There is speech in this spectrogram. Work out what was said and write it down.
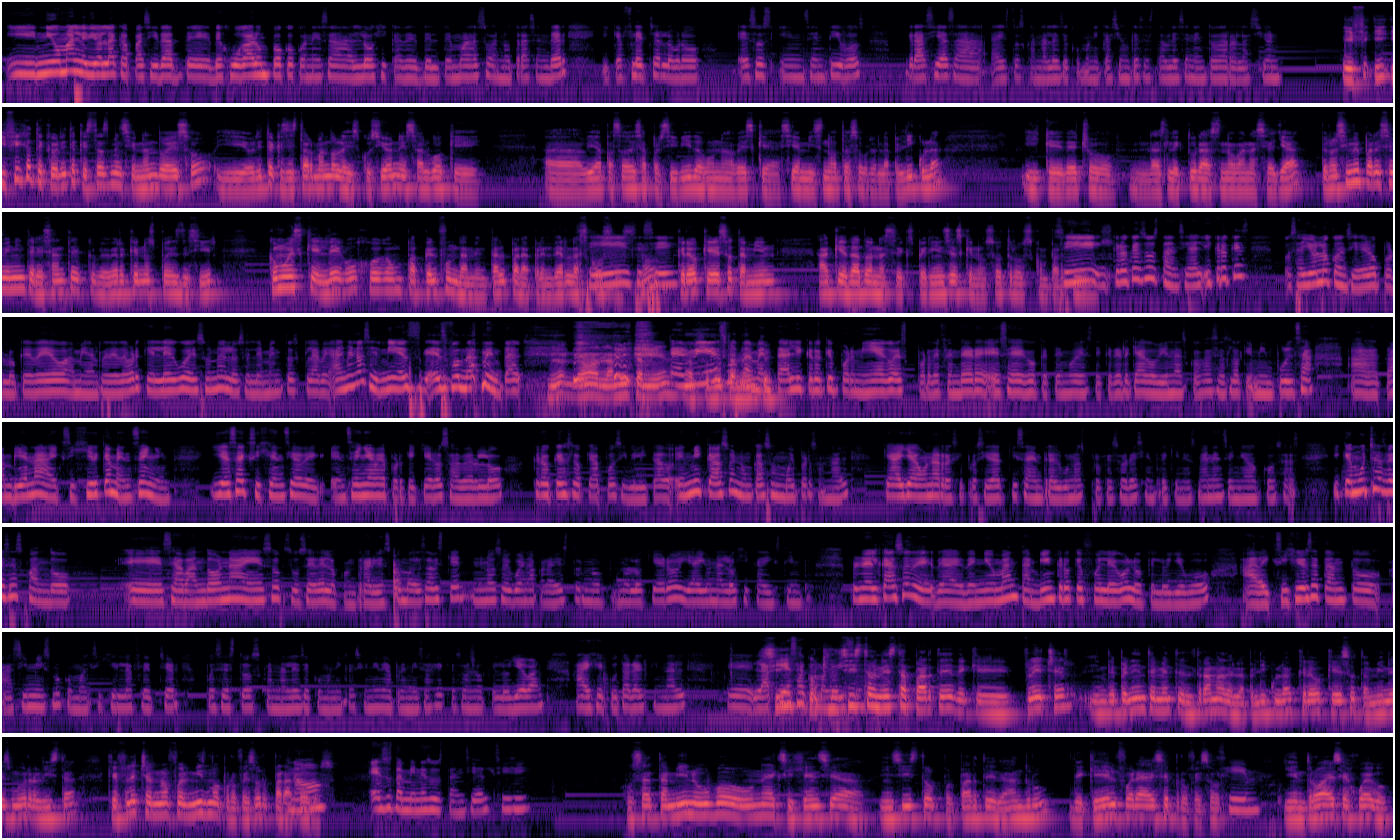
y Newman le dio la capacidad de, jugar un poco con esa lógica del temorazo a no trascender y que Fletcher logró esos incentivos gracias a, estos canales de comunicación que se establecen en toda relación. Y, fíjate que ahorita que estás mencionando eso y ahorita que se está armando la discusión es algo que había pasado desapercibido una vez que hacía mis notas sobre la película y que de hecho las lecturas no van hacia allá, pero sí me parece bien interesante ver qué nos puedes decir. ¿Cómo es que el ego juega un papel fundamental para aprender las cosas? ¿no? Creo que eso también ha quedado en las experiencias que nosotros compartimos. Sí, creo que es sustancial y creo que es, o sea, yo lo considero por lo que veo a mi alrededor, que el ego es uno de los elementos clave, al menos en mí es, es fundamental. No, no, a mí también. en mí es fundamental y creo que por mi ego es por defender ese ego que tengo, es de creer que hago bien las cosas, es lo que me impulsa a, también a exigir que me enseñen. Y esa exigencia de enséñame porque quiero saberlo, creo que es lo que ha posibilitado, en mi caso, en un caso muy personal, que haya una reciprocidad quizá entre algunos profesores y entre quienes me han enseñado cosas. Y que muchas veces cuando eh, se abandona eso, sucede lo contrario. Es como de, ¿sabes qué? No soy buena para esto, no, no lo quiero y hay una lógica distinta. Pero en el caso de, de, Newman, también creo que fue el ego lo que lo llevó a exigirse tanto a sí mismo como a exigirle a Fletcher, pues estos canales de comunicación y de aprendizaje que son lo que lo llevan a ejecutar al final eh, la pieza como porque insisto en esta parte de que Fletcher, independientemente del trama de la película, creo que eso también es muy realista, que Fletcher no fue el mismo profesor para todos. Eso también es sustancial, sí, sí. O sea, también hubo una exigencia, insisto, por parte de Andrew, de que él fuera ese profesor. Sí. Y entró a ese juego.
